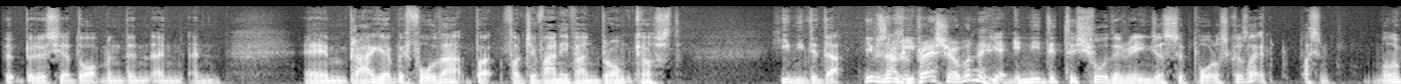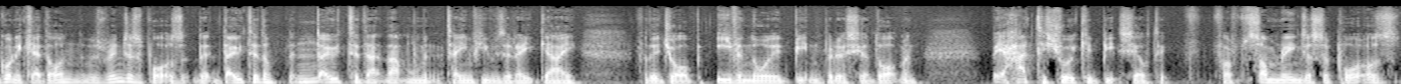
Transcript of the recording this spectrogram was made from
put Borussia Dortmund and, and, and um, Braga before that, but for Giovanni Van Bronckhorst, he needed that. He was under he, pressure, wasn't he? Yeah, he needed to show the Rangers supporters because, like, listen, we're not going to kid on. There was Rangers supporters that doubted him, that mm. doubted at that moment in time he was the right guy for the job, even though he'd beaten Borussia Dortmund. But he had to show he could beat Celtic. For some Rangers supporters,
